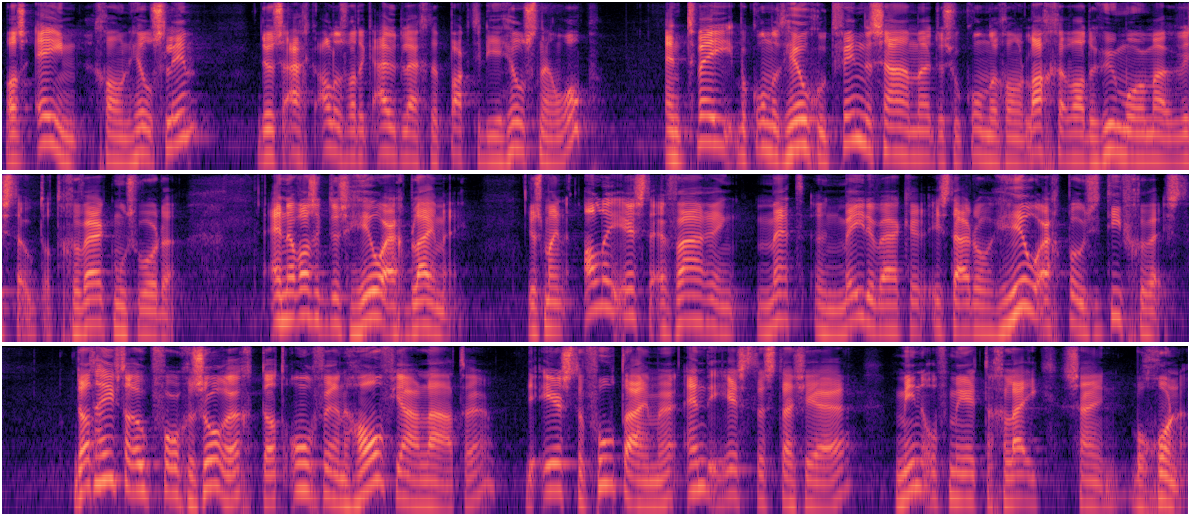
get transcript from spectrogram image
was één, gewoon heel slim. Dus eigenlijk alles wat ik uitlegde pakte die heel snel op. En twee, we konden het heel goed vinden samen. Dus we konden gewoon lachen, we hadden humor, maar we wisten ook dat er gewerkt moest worden. En daar was ik dus heel erg blij mee. Dus mijn allereerste ervaring met een medewerker is daardoor heel erg positief geweest. Dat heeft er ook voor gezorgd dat ongeveer een half jaar later de eerste fulltimer en de eerste stagiair min of meer tegelijk zijn begonnen.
